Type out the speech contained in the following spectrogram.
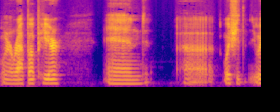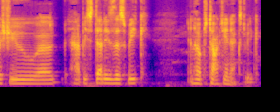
We're to wrap up here and uh, wish you, wish you uh, happy studies this week and hope to talk to you next week.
